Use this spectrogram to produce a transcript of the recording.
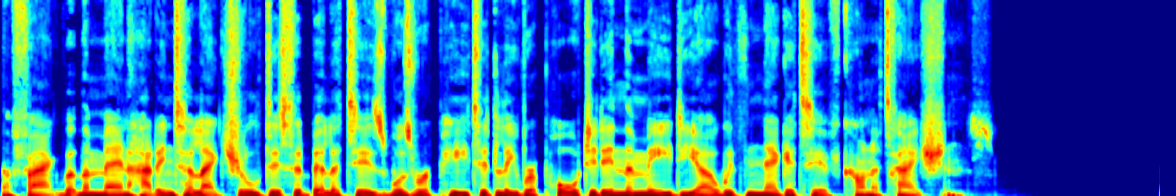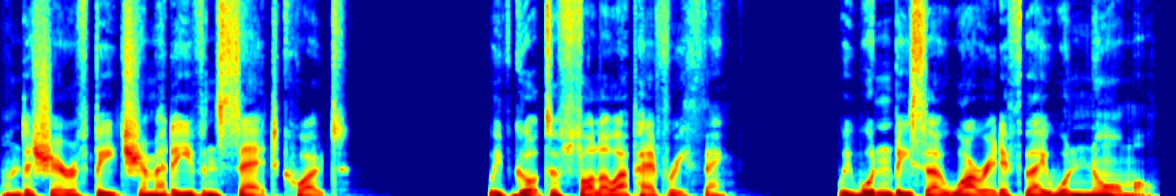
The fact that the men had intellectual disabilities was repeatedly reported in the media with negative connotations. Under Sheriff Beecham had even said, quote, We've got to follow up everything. We wouldn't be so worried if they were normal,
